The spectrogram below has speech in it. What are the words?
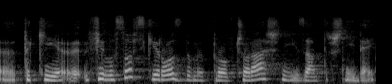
е, такі е, філософські роздуми про вчорашній і завтрашній день.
